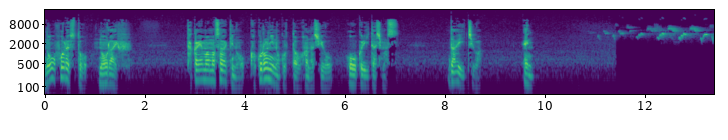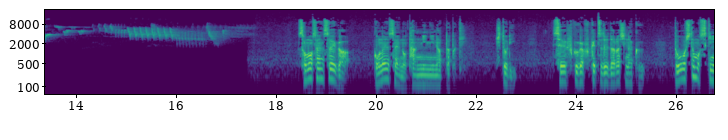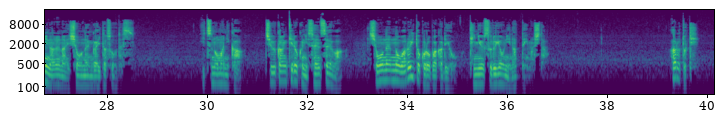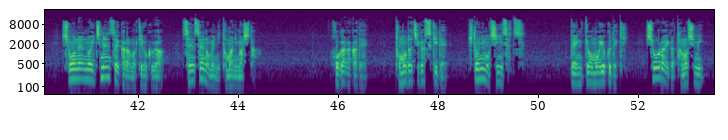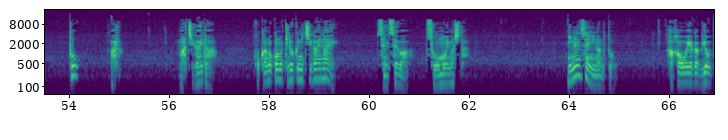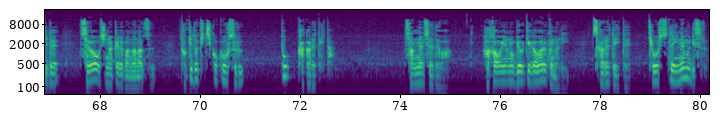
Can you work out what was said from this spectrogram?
ノーフォレストノーライフ。高山正明の心に残ったお話をお送りいたします。第1話縁。その先生が5年生の担任になった時一人制服が不潔でだらしなくどうしても好きになれない少年がいたそうです。いつの間にか中間記録に先生は少年の悪いところばかりを記入するようになっていました。ある時少年の1年生からの記録が先生の目に留まりました。朗らかで友達が好きで人にも親切。勉強もよくでき将来が楽しみとある。間違いだ。他の子の記録に違いない。先生はそう思いました。2年生になると母親が病気で世話をしなければならず時々遅刻をすると書かれていた。3年生では母親の病気が悪くなり疲れていて教室で居眠りする。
